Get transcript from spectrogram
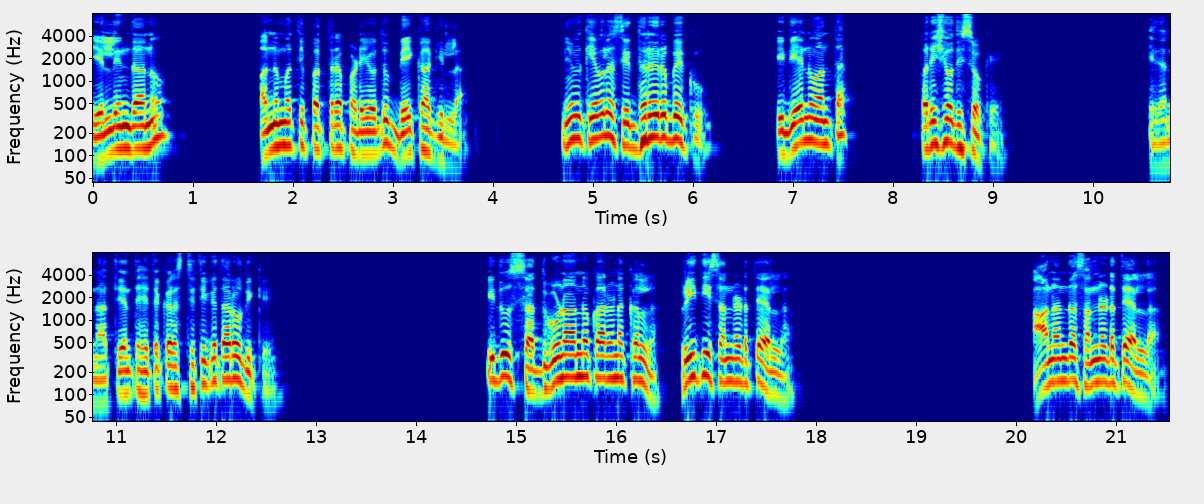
ಎಲ್ಲಿಂದಾನೂ ಅನುಮತಿ ಪತ್ರ ಪಡೆಯೋದು ಬೇಕಾಗಿಲ್ಲ. ನೀವು ಕೇವಲ ಸಿದ್ಧರಿರಬೇಕು. ಇದೇನು ಅಂತ ಪರಿಶೋಧಿಸೋಕೆ. ಇದನ್ನು ಅತ್ಯಂತ ಹಿತಕರ ಸ್ಥಿತಿಗೆ ತರೋದಿಕ್ಕೆ. ಇದು ಸದ್ಗುಣ ಅನ್ನೋ ಕಾರಣಕ್ಕಲ್ಲ, ಪ್ರೀತಿ ಸನ್ನಡತೆ ಅಲ್ಲ. ಆನಂದ ಸನ್ನಡತೆ ಅಲ್ಲ.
